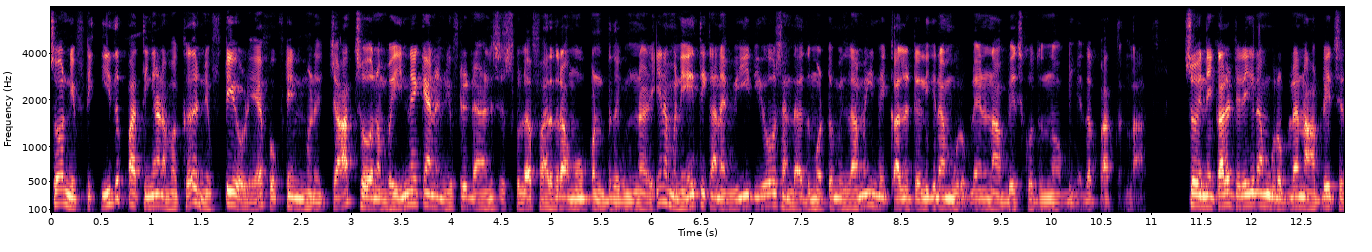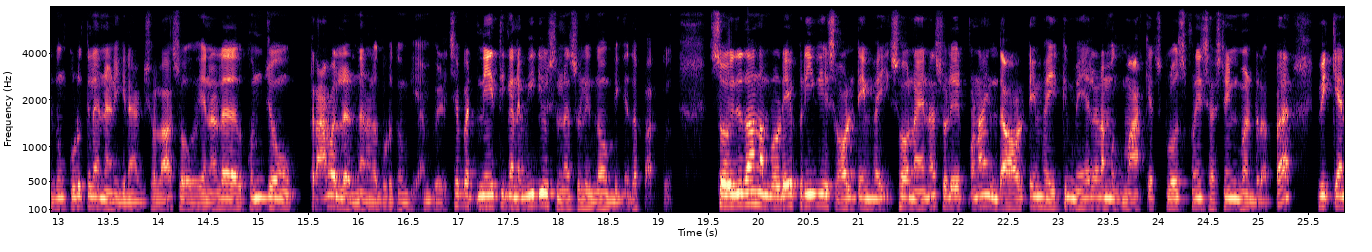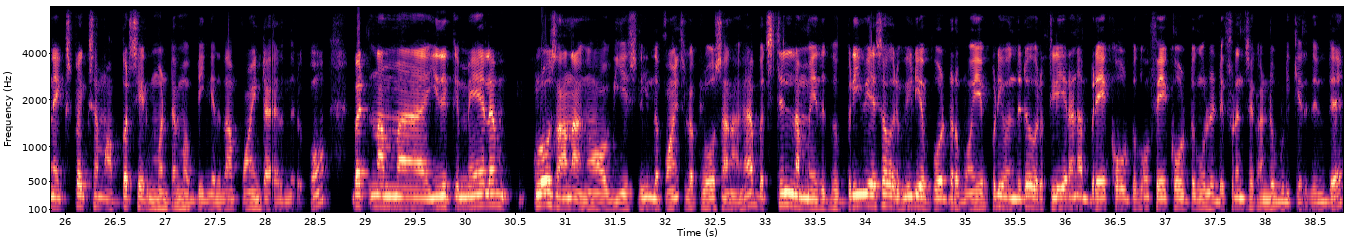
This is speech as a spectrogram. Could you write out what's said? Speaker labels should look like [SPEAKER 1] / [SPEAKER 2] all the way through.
[SPEAKER 1] So Nifty இது பார்த்தீங்கன்னா நமக்கு நிஃப்டியோடைய ஃபிஃப்டீன் மினிட் சார்ட் ஸோ நம்ம இன்னைக்கான நிஃப்டி அனாலிசிஸ்குள்ள ஃபர்தராக மூவ் பண்ணுறதுக்கு முன்னாடி நம்ம நேத்திக்கான வீடியோஸ் அண்ட் அது மட்டும் இல்லாமல் இன்னைக்கு காலை டெலிகிராம் குரூப்ல என்ன அப்டேட்ஸ் கொடுத்துருந்தோம் அப்படிங்கிறத பார்த்துடலாம். ஸோ இன்னைக்கால டெலிகிராம் குரூப்ல நான் அப்டேட்ஸ் எதுவும் கொடுக்கலன்னு நினைக்கிறேன் ஆக்சுவலாக ஸோ என்னால் கொஞ்சம் ட்ராவலில் இருந்தால் கொடுக்க முடியாமல் போயிடுச்சு. பட் நேற்றுக்கான வீடியோஸ் என்ன சொல்லியிருந்தோம் அப்படிங்கிறத பார்க்கலாம். ஸோ இதுதான் நம்மளுடைய previous all time high so நான் என்ன சொல்லியிருப்பேன்னா இந்த ஆல் டைம் ஹைக்கு மேலே நமக்கு மார்க்கெட்ஸ் க்ளோஸ் பண்ணி சஸ்டெயின் பண்ணுறப்ப we can expect some upper side மட்டம் அப்படிங்கிறது தான் பாயிண்டாக இருந்திருக்கும். பட் நம்ம இதுக்கு மேலே க்ளோஸ் ஆனாங்க ஆப்வியஸ்லி இந்த பாயிண்ட்ஸில் க்ளோஸ் ஆனாங்க. பட் ஸ்டில் நம்ம இதுக்கு ப்ரீவியஸாக ஒரு வீடியோ போட்டிருப்போம். எப்படி வந்துட்டு ஒரு கிளியரான பிரேக் அவுட்டுக்கும் ஃபேக் அவுட்டுக்கும் உள்ள டிஃப்ரென்ஸை கண்டுபிடிக்கிறதுன்ட்டு.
